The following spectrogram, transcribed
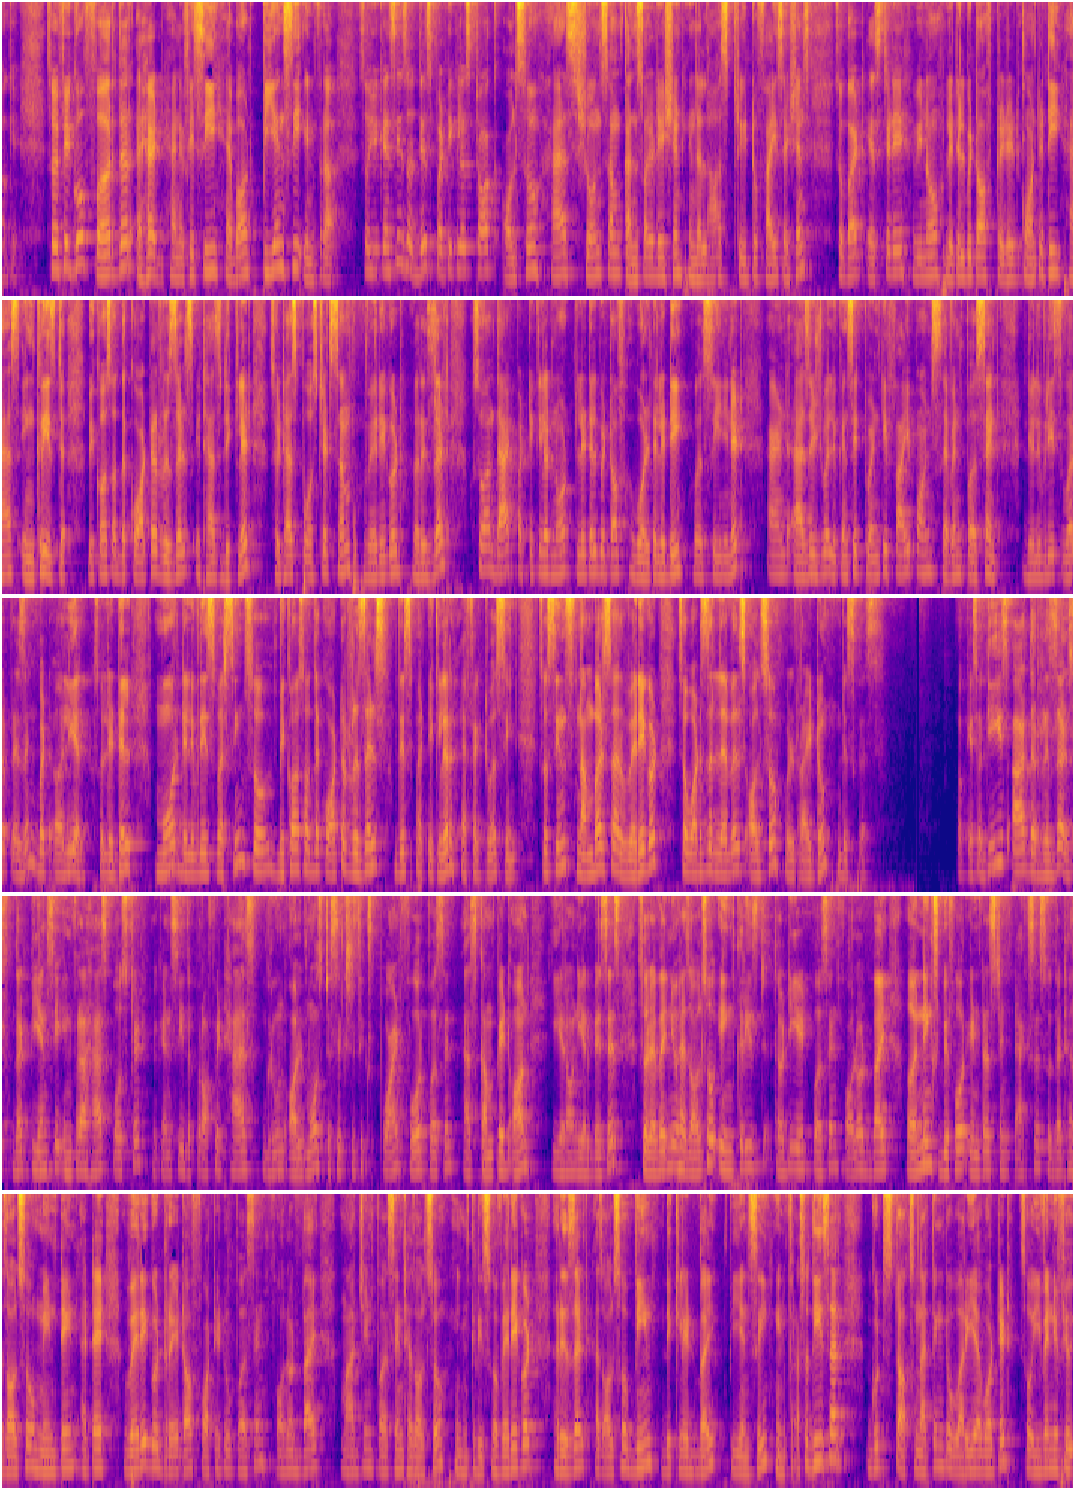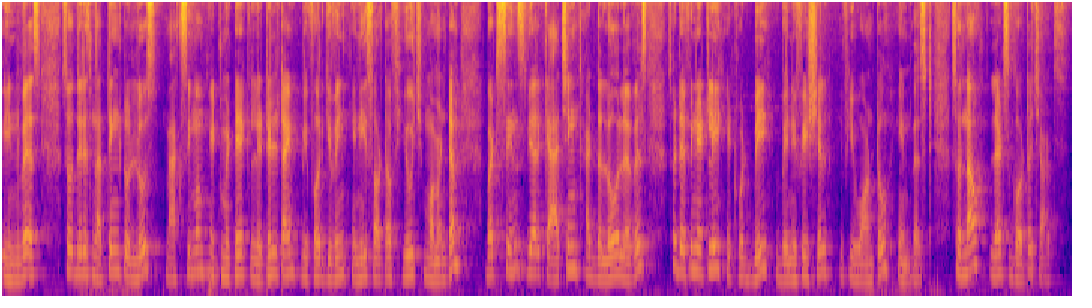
okay. So if we go further ahead and if we see about pnc infra so you can see so this particular stock also has shown some consolidation in the last three to five sessions. So but yesterday we know little bit of traded quantity has increased because of the quarter results it has declared. So it has posted some very good result. So on that particular note little bit of volatility was seen in it. And as usual you can see 25.7 percent deliveries were present but earlier so little more deliveries were seen. So because of the quarter results this particular effect was seen. So since numbers are very good so what is the levels also we'll try to discuss Okay, so these are the results that PNC Infra has posted. You can see the profit has grown almost 66.4% as compared on year on year basis. So revenue has also increased 38% followed by earnings before interest and taxes. So that has also maintained at a very good rate of 42% followed by margin percent has also increased. So very good result has also been declared by PNC Infra. So these are good stocks, nothing to worry about it. So even if if you invest so there is nothing to lose. Maximum it may take little time before giving any sort of huge momentum. But since we are catching at the low levels so definitely it would be beneficial if you want to invest. So now let's go to charts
